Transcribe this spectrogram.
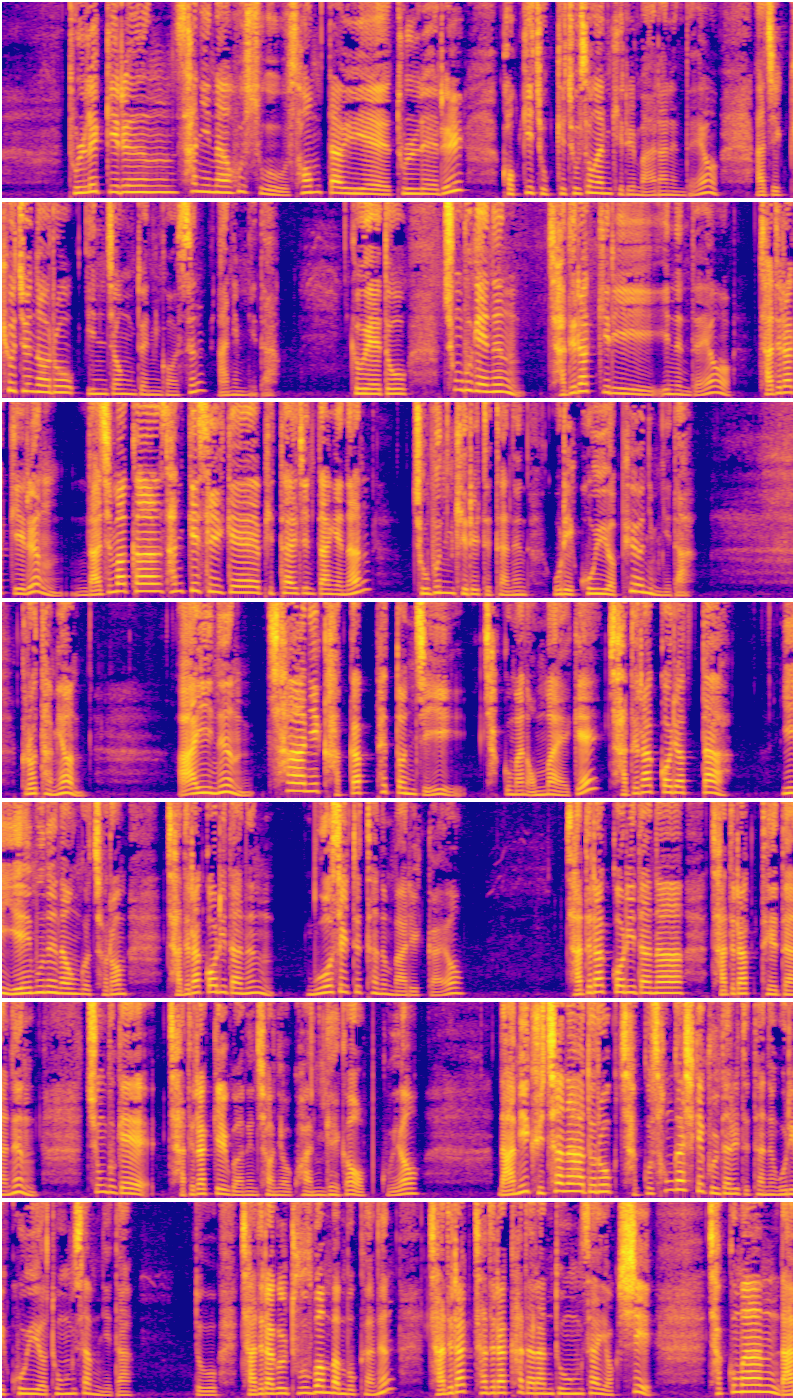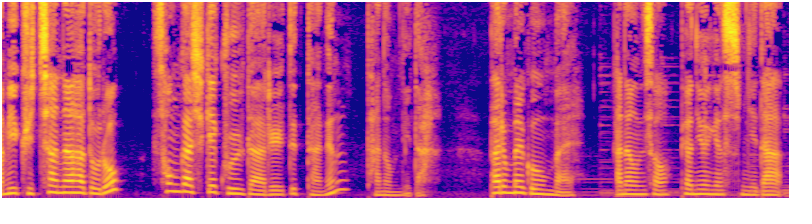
둘레길은 산이나 호수, 섬 따위의 둘레를 걷기 좋게 조성한 길을 말하는데요. 아직 표준어로 인정된 것은 아닙니다. 그 외에도 충북에는 자드락길이 있는데요. 자드락길은 나지막한 산기슭에 비탈진 땅에 난 좁은 길을 뜻하는 우리 고유어 표현입니다. 그렇다면 아이는 차 안이 갑갑했던지 자꾸만 엄마에게 자드락거렸다. 이 예문에 나온 것처럼 자드락거리다는 무엇을 뜻하는 말일까요? 자드락거리다나 자드락대다는 충북의 자드락길과는 전혀 관계가 없고요. 남이 귀찮아하도록 자꾸 성가시게 굴다를 뜻하는 우리 고유어 동사입니다. 또 자드락을 두 번 반복하는 자드락 자드락 하다란 동사 역시 자꾸만 남이 귀찮아 하도록 성가시게 굴다를 뜻하는 단어입니다. 바른말 고운말 아나운서 변희영이었습니다.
